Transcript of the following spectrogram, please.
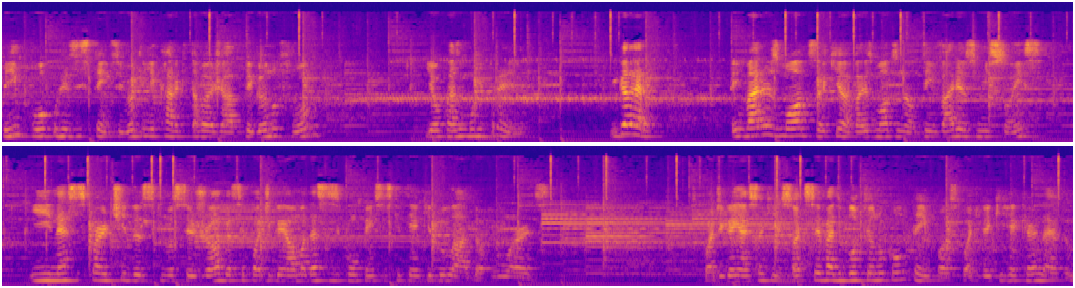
bem pouco resistente. Você viu aquele cara que tava já pegando fogo? E eu quase morri pra ele. E galera, tem vários modos aqui, ó, vários modos não, tem várias missões. E nessas partidas que você joga, você pode ganhar uma dessas recompensas que tem aqui do lado, ó, rewards. Você pode ganhar isso aqui, só que você vai desbloqueando com o tempo, ó, você pode ver que requer level.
